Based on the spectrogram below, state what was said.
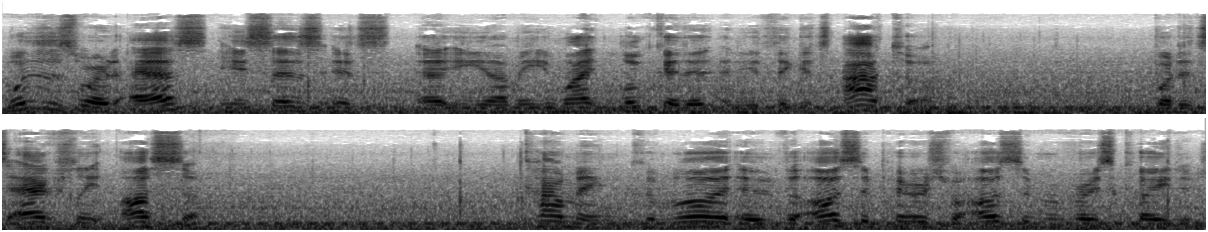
what is this word s? He says it's, uh, you know, I mean, you might look at it and you think it's ata, but it's actually asa. Coming, uh, the asa perish for asa reverse kodesh.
